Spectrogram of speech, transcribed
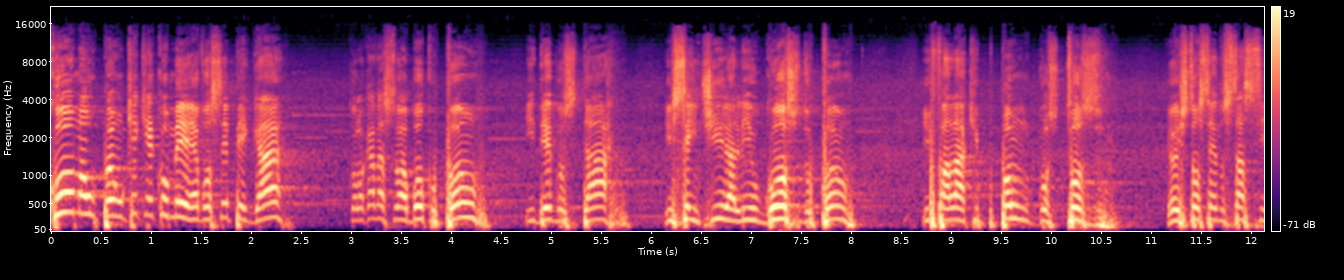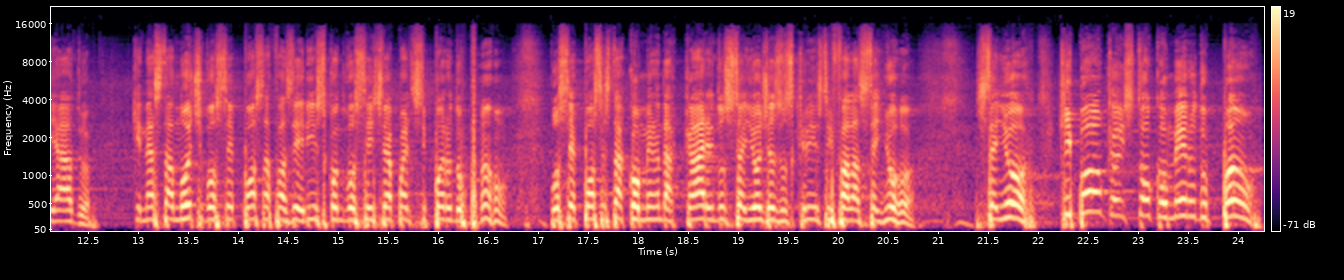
coma o pão. O que é comer? É você pegar, colocar na sua boca o pão e degustar e sentir ali o gosto do pão e falar que pão gostoso. Eu estou sendo saciado que nesta noite você possa fazer isso quando você estiver participando do pão. Você possa estar comendo a carne do Senhor Jesus Cristo e falar: Senhor, Senhor, que bom que eu estou comendo do pão.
